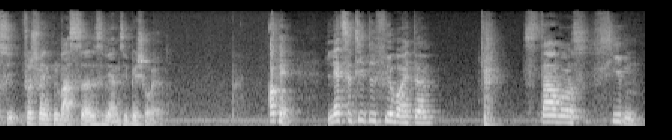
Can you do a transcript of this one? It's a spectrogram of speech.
sie verschwenden Wasser, als wären sie bescheuert. Okay, letzter Titel für heute. Star Wars 7.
